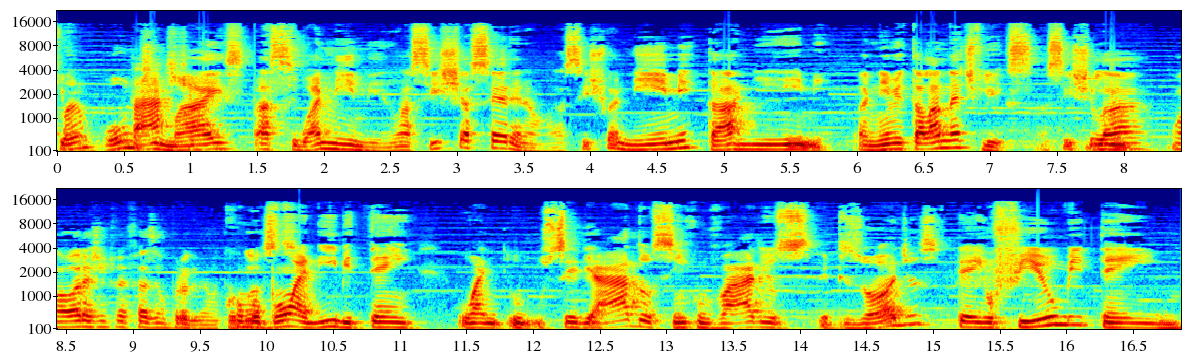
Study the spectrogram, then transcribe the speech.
Bebop. Bom demais. Assi- o anime. Não assiste a série, não. Assiste o anime, tá? Anime. O anime tá lá no Netflix. Assiste lá. Uma hora a gente vai fazer um programa. Como gosto. bom anime tem o, o- o seriado, assim, com vários episódios. Tem o filme, tem.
